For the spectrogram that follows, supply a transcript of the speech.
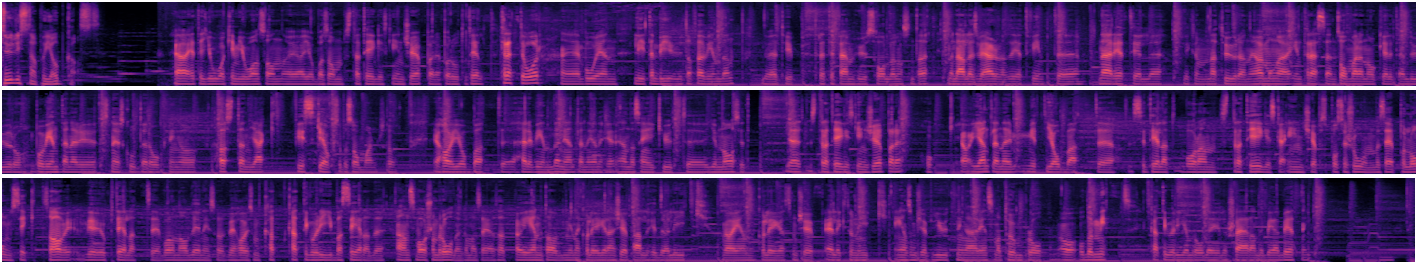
Du lyssnar på Jobcast. Jag heter Joakim Johansson och jag jobbar som strategisk inköpare på Rototilt. 30 år, eh, bor i en liten by utanför vinden. Det är typ 35 hushåll eller något sånt där. Men det är alldeles vid älven, så det är jättefint. Eh, närhet till eh, liksom, naturen. Jag har många intressen. Sommaren åker jag lite enduro. På vintern är det snöskoteråkning och hösten jakt. Fiske också på sommaren. Så jag har jobbat eh, här i Vinden egentligen ända sedan jag gick ut eh, gymnasiet. Jag är strategisk inköpare och ja, egentligen är mitt jobb att eh, se till att våran strategiska inköpsposition, säga på lång sikt, så har vi, vi har uppdelat vår avdelning så att vi har som kat kategoribaserade ansvarsområden kan man säga. Så att jag är en av mina kollegor, han köper all hydraulik. Vi har en kollega som köper elektronik, en som köper gjutningar, en som har tumplåt och, och då mitt kategoriområde eller skärande bearbetning.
